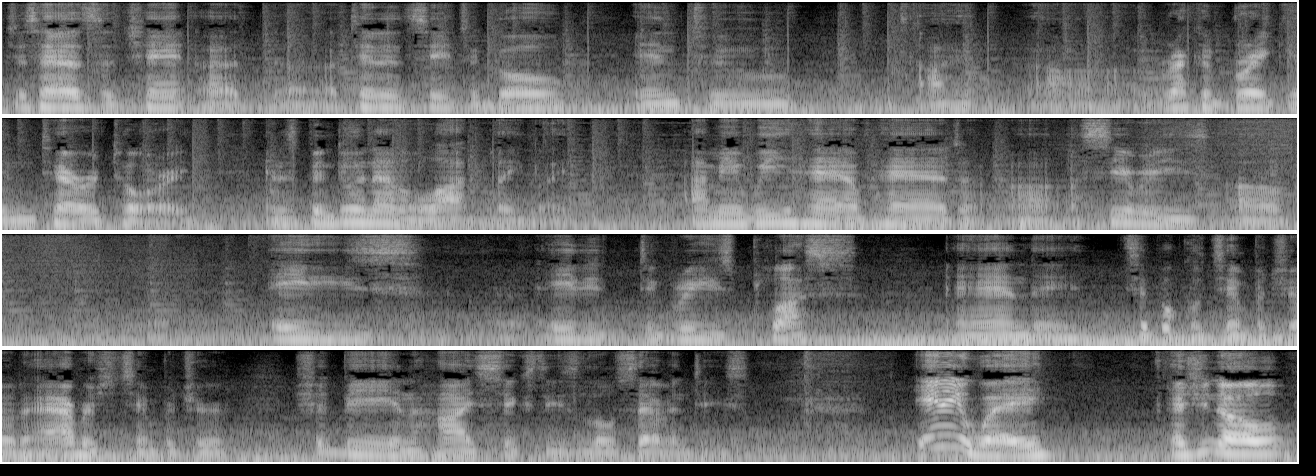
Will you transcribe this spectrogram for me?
just has a, a, a tendency to go into uh, uh, record-breaking territory. And it's been doing that a lot lately. I mean, we have had uh, a series of 80s, 80 degrees plus, and the typical temperature, the average temperature, should be in the high 60s, low 70s. Anyway, as you know,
